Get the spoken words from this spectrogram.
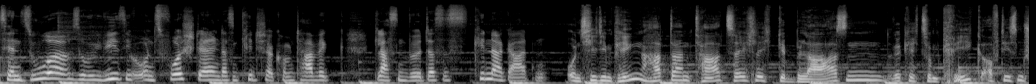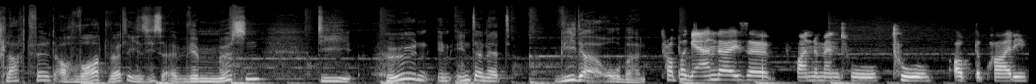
Zensur, so wie wir sie uns vorstellen, dass ein kritischer Kommentar weggelassen wird, das ist Kindergarten. Und Xi Jinping hat dann tatsächlich geblasen, wirklich zum Krieg auf diesem Schlachtfeld, auch wortwörtlich. Es hieß, wir müssen die Höhen im Internet wiedererobern. Propaganda is a fundamental tool of the party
